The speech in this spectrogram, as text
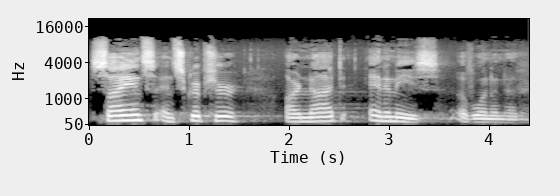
Science and Scripture are not enemies of one another.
